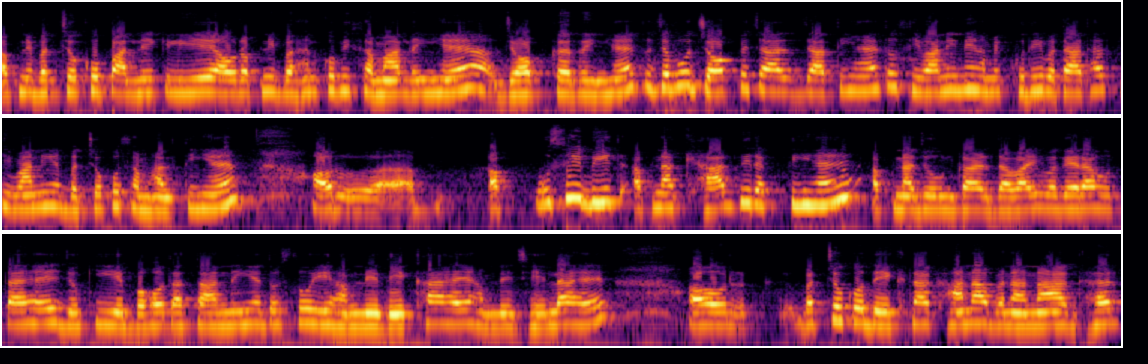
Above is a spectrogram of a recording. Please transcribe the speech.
अपने बच्चों को पालने के लिए और अपनी बहन को भी संभाल रही हैं, जॉब कर रही हैं। तो जब वो जॉब पे जा, जाती हैं तो शिवानी ने हमें खुद ही बताया था, शिवानी बच्चों को संभालती हैं और अब उसी बीच अपना ख्याल भी रखती हैं। अपना जो उनका दवाई वगैरह होता है, जो कि ये बहुत आसान नहीं है दोस्तों, ये हमने देखा है, हमने झेला है। और बच्चों को देखना, खाना बनाना, घर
